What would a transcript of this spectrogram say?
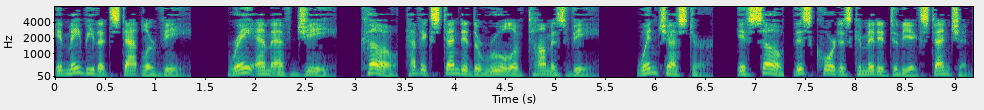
It may be that Statler v. Ray MFG. Co. have extended the rule of Thomas v. Winchester. If so, this court is committed to the extension.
